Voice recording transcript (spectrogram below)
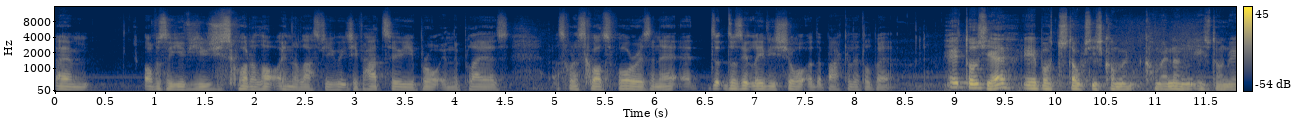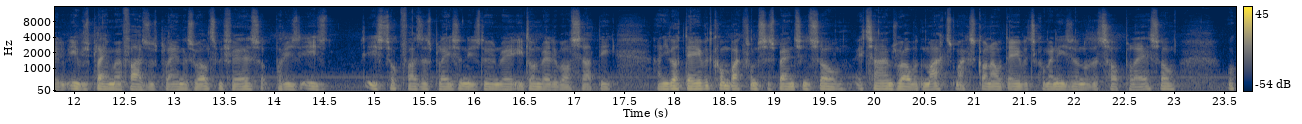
Um, obviously, you've used your squad a lot in the last few weeks. You've had to. You've brought in the players. That's what a squad's for, isn't it? Uh, d does it leave you short at the back a little bit? It does, yeah. yeah but Stokes has come, come in and he's done really. He was playing when Faz was playing as well, to be fair. So, but he's, he's he's took Faz's place and he's doing really, he done really well Saturday. And you got David come back from suspension, so it times well with Max. Max gone out, David's come in, he's another top player. So we're,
